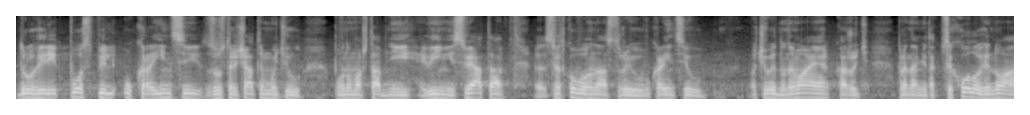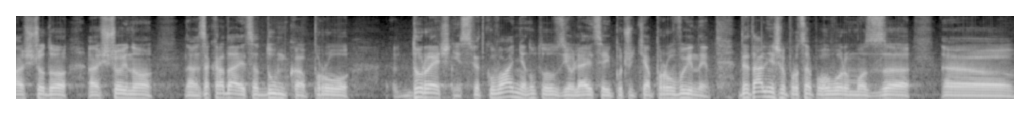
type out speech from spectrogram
другий рік поспіль українці зустрічатимуть у повномасштабній війні свята. Е, Святкового настрою в українців очевидно немає. кажуть принаймні так психологи. Ну а щодо е, щойно е, закрадається думка про. Доречність святкування, ну то з'являється і почуття провини. Детальніше про це поговоримо з е,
